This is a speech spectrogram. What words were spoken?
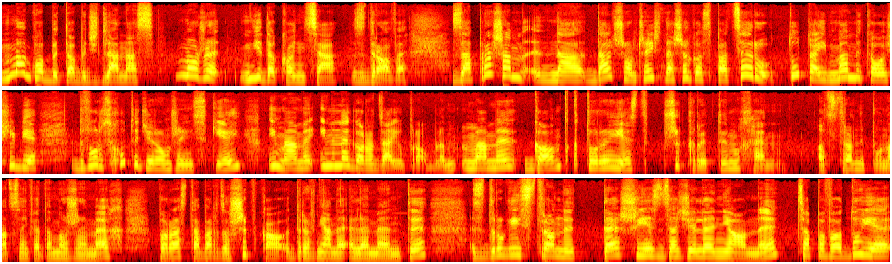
mogłoby to być dla nas może nie do końca zdrowe. Zapraszam na dalszą część naszego spaceru. Tutaj mamy koło siebie dwór z Huty Dzierążyńskiej i mamy innego rodzaju problem. Mamy gąd, który jest przykryty mchem. Od strony północnej wiadomo, że mech porasta bardzo szybko drewniane elementy. Z drugiej strony też jest zazieleniony, co powoduje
